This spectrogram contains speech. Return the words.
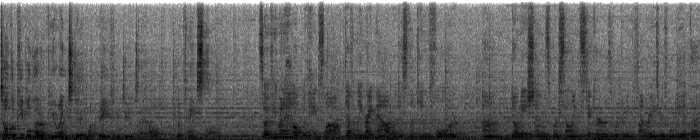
Tell the people that are viewing today what they can do to help with Hank's Law. So if you want to help with Hank's Law, definitely right now we're just looking for um, donations. We're selling stickers. We're doing fundraisers. We'll be at the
